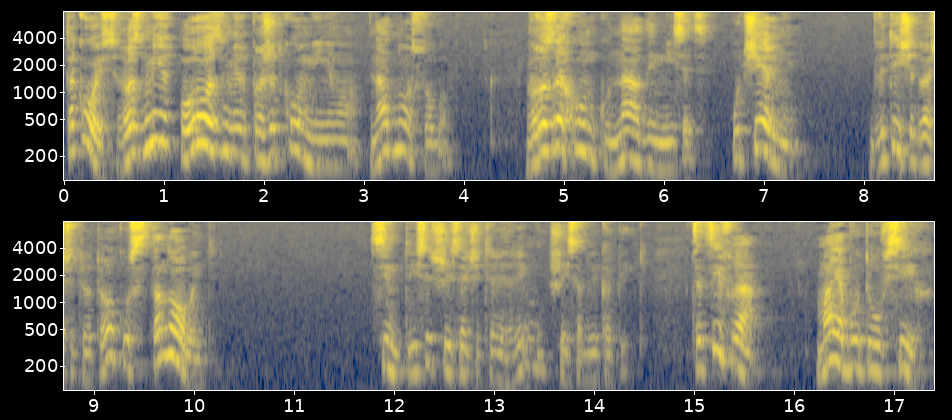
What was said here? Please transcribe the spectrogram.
Так ось, розмір, розмір прожиткового мінімуму на одну особу в розрахунку на один місяць у червні 2024 року становить 7064 гривні 62 копійки. Ця цифра має бути у всіх.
